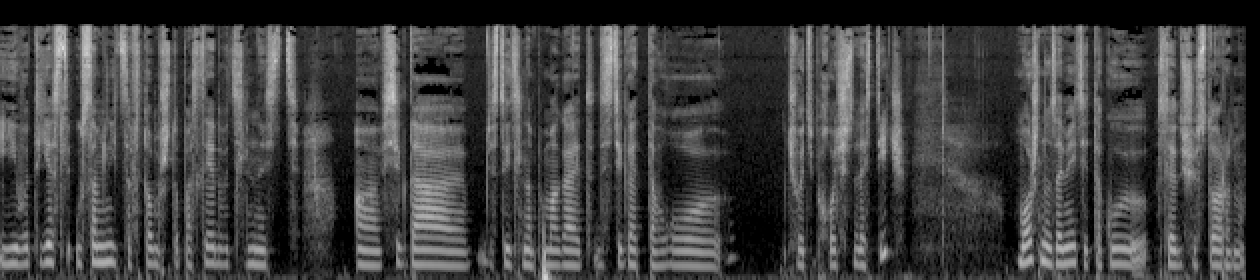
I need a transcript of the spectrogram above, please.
И вот если усомниться в том, что последовательность э, всегда действительно помогает достигать того, чего тебе хочется достичь, можно заметить такую следующую сторону,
